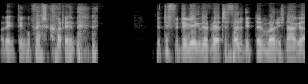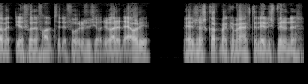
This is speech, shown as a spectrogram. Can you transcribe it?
og det, det kunne passe godt ind. det, det, det virkede lidt mere tilfældigt, den måde, de snakkede om, at de havde fundet frem til det på. Det synes jeg, det var lidt ærgerligt. Men jeg synes også godt, man kan mærke det lidt i spillene,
